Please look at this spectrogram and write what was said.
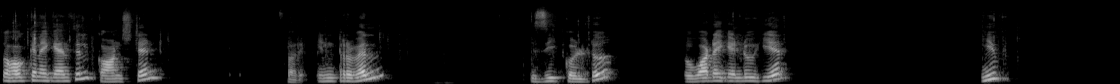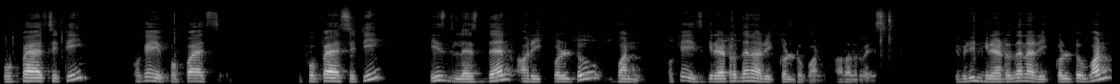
So how can i cancel? Constant sorry interval is equal to so what i can do here? If opacity okay if opacity if opacity is hmm. less than or equal to 1 okay is greater than or equal to 1 or otherwise. If it is hmm. greater than or equal to 1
